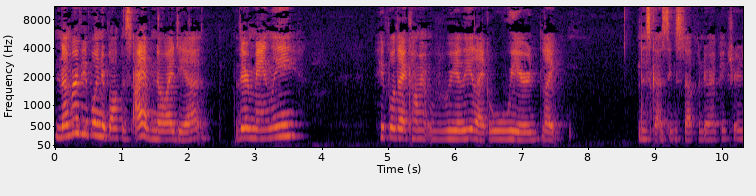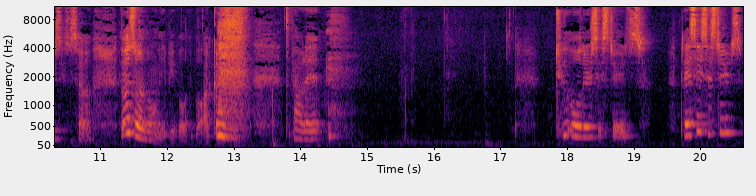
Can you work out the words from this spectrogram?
Number of people on your block list, I have no idea. They're mainly people that comment really like weird, like disgusting stuff under my pictures. So those are the only people I block. That's about it. Two older sisters. Did I say sisters?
